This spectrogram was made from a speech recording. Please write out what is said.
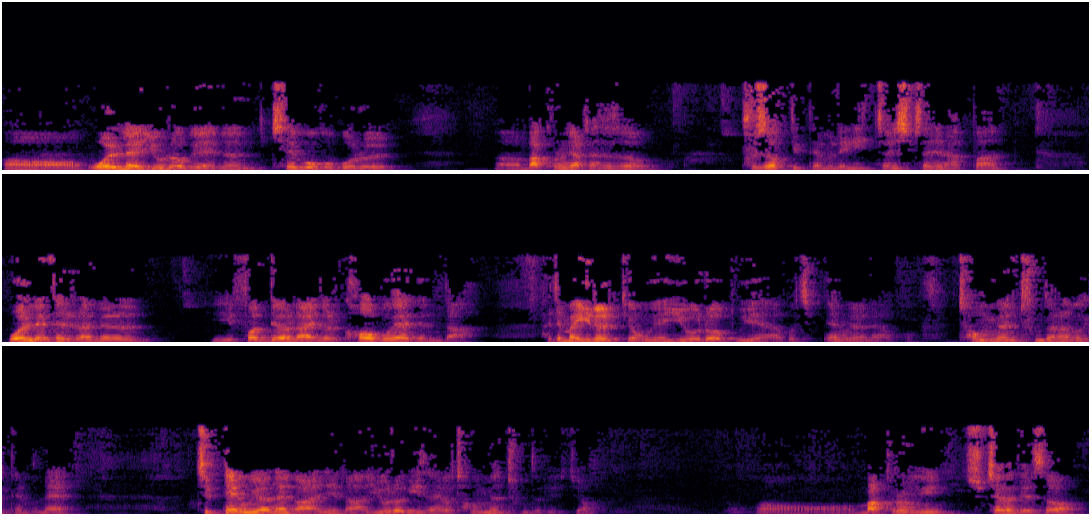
어, 원래 유럽의회는 최고 후보를 어, 마크롱이 앞장서서 부섰기 때문에 2014년 합반 원래 되려면 이 펀데어 라인을 거부해야 된다. 하지만 이럴 경우에 유럽의회하고 집행위원회하고 정면 충돌한 거기 때문에 집행위원회가 아니라 유럽이사회가 정면 충돌이죠. 어, 마크롱이 주체가 돼서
